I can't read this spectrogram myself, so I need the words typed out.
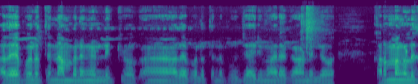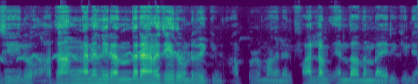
അതേപോലെ തന്നെ അമ്പലങ്ങളിലേക്കോ അതേപോലെ തന്നെ പൂജാരിമാരെ കാണിലോ കർമ്മങ്ങൾ ചെയ്യലോ അതങ്ങനെ നിരന്തരം അങ്ങനെ ചെയ്തുകൊണ്ടിരിക്കും. അപ്പോഴും അതിനൊരു ഫലം എന്താണെന്നുണ്ടായിരിക്കില്ല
